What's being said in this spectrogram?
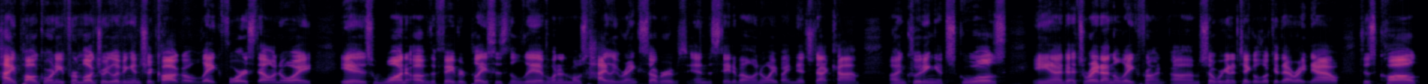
Hi, Paul Gorney from Luxury Living in Chicago. Lake Forest, Illinois is one of the favorite places to live, one of the most highly ranked suburbs in the state of Illinois by niche.com, uh, including its schools. And it's right on the lakefront. Um, so we're going to take a look at that right now. Just call,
